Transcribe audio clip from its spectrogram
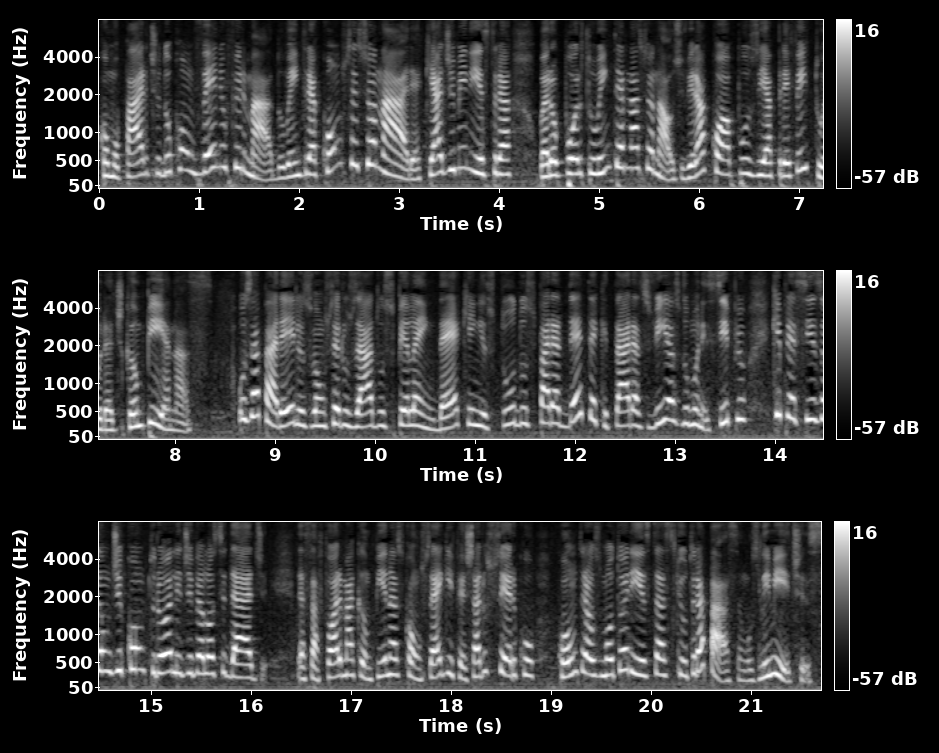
como parte do convênio firmado entre a concessionária que administra o Aeroporto Internacional de Viracopos e a Prefeitura de Campinas. Os aparelhos vão ser usados pela ENDEC em estudos para detectar as vias do município que precisam de controle de velocidade. Dessa forma, Campinas consegue fechar o cerco contra os motoristas que ultrapassam os limites.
